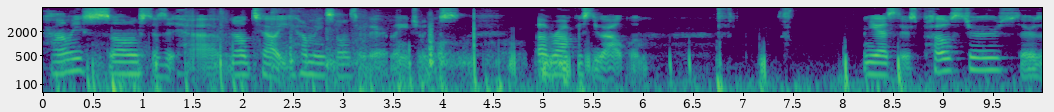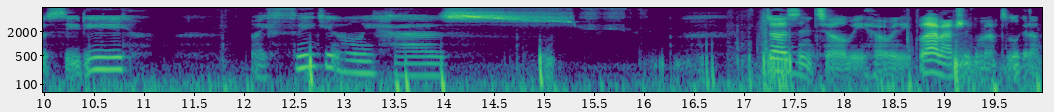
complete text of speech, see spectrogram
How many songs does it have? And I'll tell you how many songs are there, my Matrix, of Rocky's new album. Yes, there's posters, there's a CD. I think it only has doesn't tell me how many, but I'm actually gonna have to look it up.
